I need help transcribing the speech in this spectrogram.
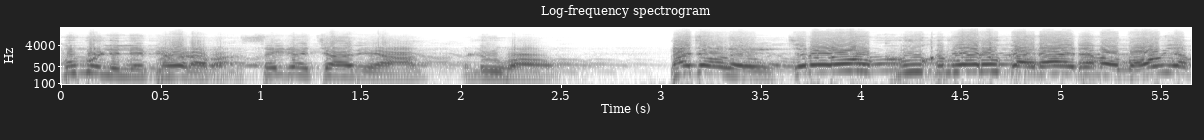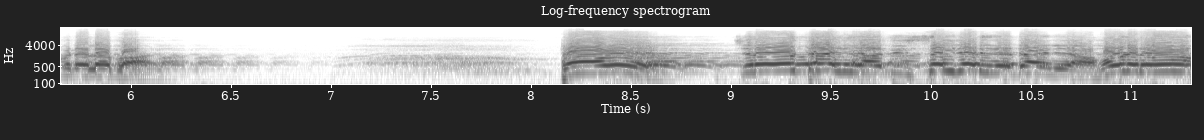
ပုပ်ပွလင်းလင်းပြောတာပါစိတ်တက်ကြတဲ့ဟာမလိုပါဘူးဘာကြောင့်လဲကျွန်တော်တို့ခုခင်ဗျားတို့ကြိုင်ထားတဲ့အထက်မှာမောင်းရမတယ်လားပါ ဒါပဲကျွန်တော်တို့တိုက်နေရဒီစိတ်ဓာတ်တွေနဲ့တိုက်နေရဟုတ်တယ်နော်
